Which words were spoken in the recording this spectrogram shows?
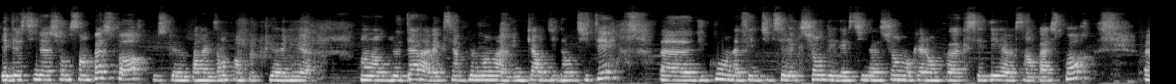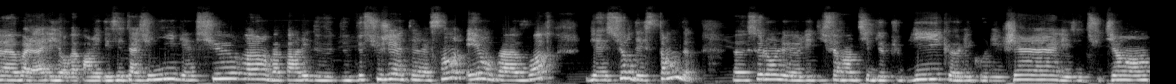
les destinations sans passeport, puisque par exemple on peut plus aller en Angleterre avec simplement une carte d'identité. Euh, du coup, on a fait une petite sélection des destinations auxquelles on peut accéder euh, sans passeport. Euh, voilà, et on va parler des États-Unis, bien sûr. On va parler de, de, de, sujets intéressants et on va avoir, bien sûr, des stands selon le, les différents types de publics, les collégiens, les étudiants,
